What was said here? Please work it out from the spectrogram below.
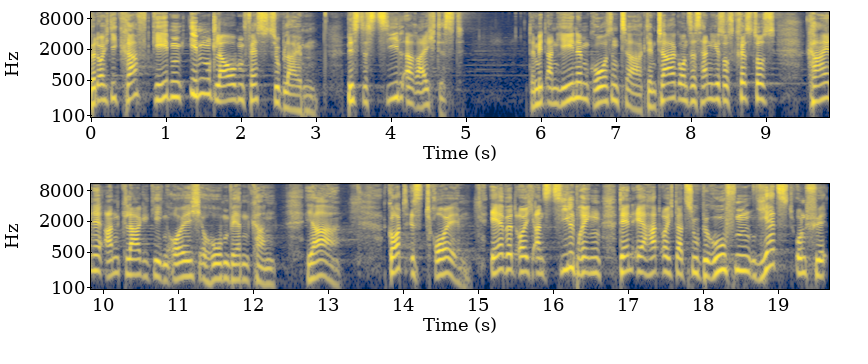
wird euch die Kraft geben, im Glauben festzubleiben, bis das Ziel erreicht ist. Damit an jenem großen Tag, dem Tag unseres Herrn Jesus Christus, keine Anklage gegen euch erhoben werden kann. Ja, Gott ist treu. Er wird euch ans Ziel bringen, denn er hat euch dazu berufen, jetzt und für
